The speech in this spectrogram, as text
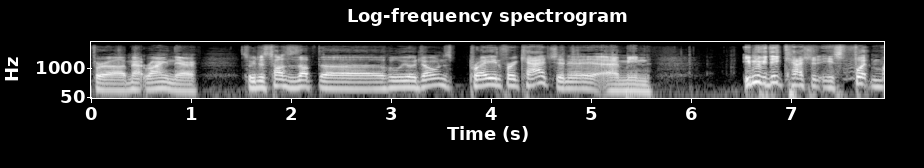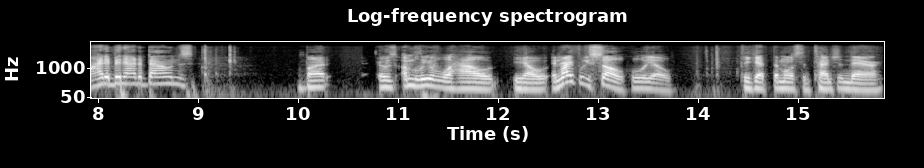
for uh, Matt Ryan there, so he just tosses up the Julio Jones, praying for a catch. And it, uh, I mean, even if he did catch it, his foot might have been out of bounds, but it was unbelievable how you know, and rightfully so, Julio, to get the most attention there,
